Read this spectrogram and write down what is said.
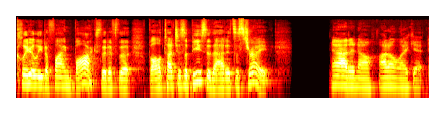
clearly defined box that if the ball touches a piece of that, it's a strike. I don't know. I don't like it.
